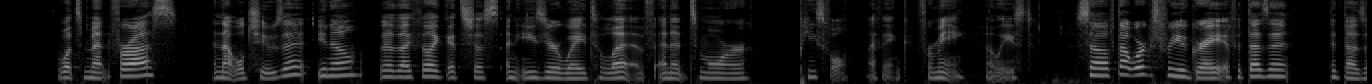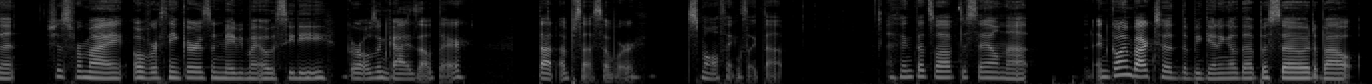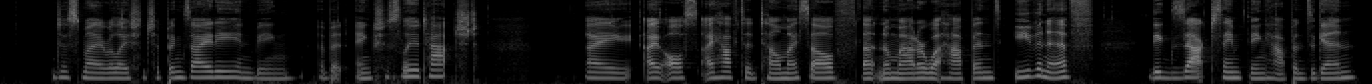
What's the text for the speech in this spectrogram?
what's meant for us and that we'll choose it, you know? I feel like it's just an easier way to live and it's more peaceful, I think, for me at least. So if that works for you, great. If it doesn't, it doesn't. It's just for my overthinkers and maybe my OCD girls and guys out there that obsess over small things like that. I think that's all I have to say on that. And going back to the beginning of the episode about just my relationship anxiety and being a bit anxiously attached. I I also I have to tell myself that no matter what happens, even if the exact same thing happens again,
